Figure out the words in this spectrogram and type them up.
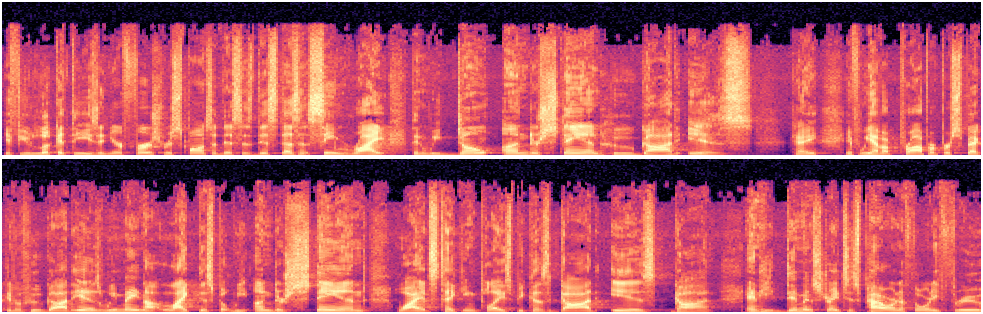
If you look at these and your first response to this is this doesn't seem right, then we don't understand who God is. Okay? If we have a proper perspective of who God is, we may not like this, but we understand why it's taking place because God is God. And he demonstrates his power and authority through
